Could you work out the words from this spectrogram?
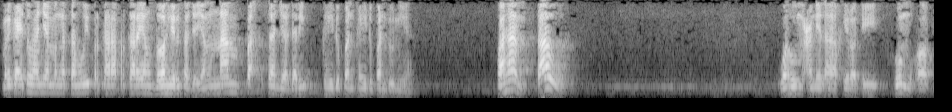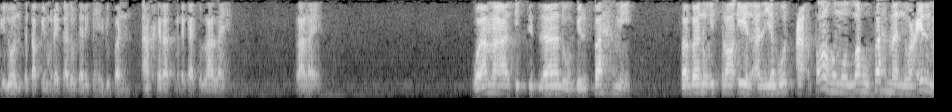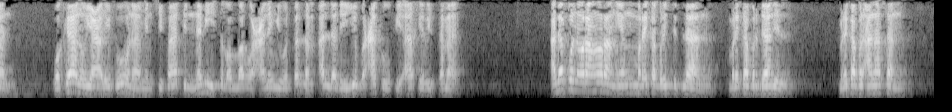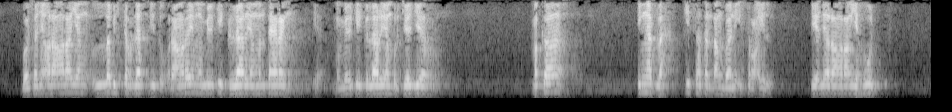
mereka itu hanya mengetahui perkara-perkara yang zahir saja, yang nampak saja dari kehidupan-kehidupan dunia. Paham, tahu, wahum anil akhirati hum ghafilun. Tetapi mereka itu dari kehidupan akhirat mereka itu lalai. Lalai. Wa ma'al istidlalu bil fahmi. Fabanu Israel al yahud a'tahumullahu fahman wa ilman wa kanu ya'rifuna min sifatin nabi sallallahu alaihi wasallam alladhi yub'atsu fi akhir zaman Adapun orang-orang yang mereka beristidlal, mereka berdalil, mereka beralasan bahwasanya orang-orang yang lebih cerdas itu, orang-orang yang memiliki gelar yang mentereng, ya, memiliki gelar yang berjejer. Maka ingatlah kisah tentang Bani Israel. Dia ini orang-orang Yahud.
